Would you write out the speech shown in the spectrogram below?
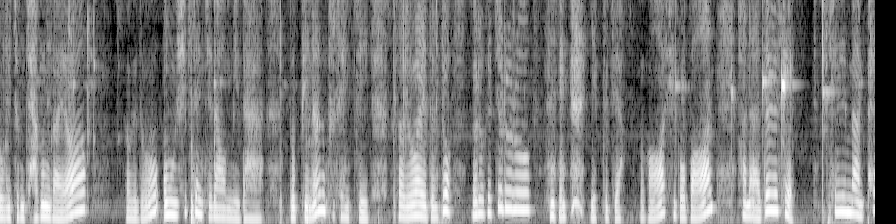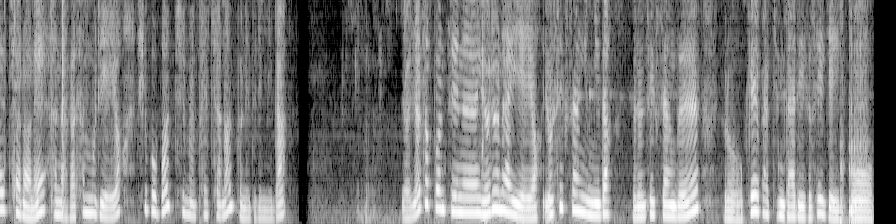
여기 좀 작은가요? 여기도 어 10cm 나옵니다. 높이는 9cm. 그래서 이 아이들도 이렇게 쭈루룩 예쁘죠? 이거 15번 하나 둘 셋. 78,000원에 하나가 선물이에요. 15번 78,000원 보내드립니다. 16번째는 요런 아이예요. 요 색상입니다. 요런 색상들 이렇게 받침다리 그 세 개 있고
